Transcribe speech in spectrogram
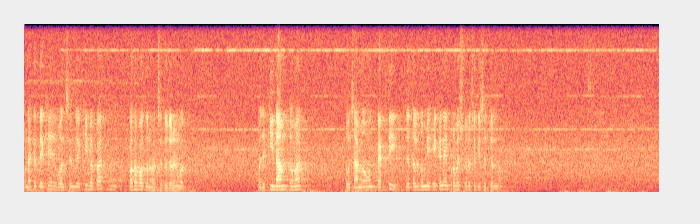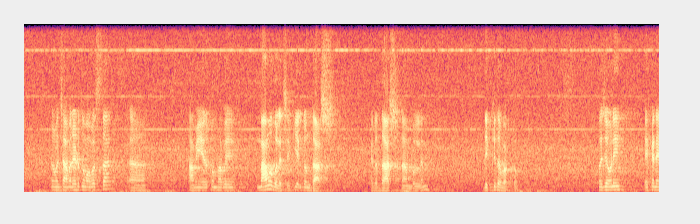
ওনাকে দেখে বলছেন যে, কি ব্যাপার? কথোপকথন হচ্ছে দুজনের মধ্যে। বলছে, কী নাম তোমার? তো বলছে, আমি অমুক ব্যক্তি যে তাহলে তুমি এখানে প্রবেশ করেছ কিসের জন্য? বলছে, আমার এরকম অবস্থা আমি এরকমভাবে নামও বলেছে, কি একজন দাস? একটা দাস নাম বললেন, দীক্ষিত ভক্ত। বলছে, উনি এখানে,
